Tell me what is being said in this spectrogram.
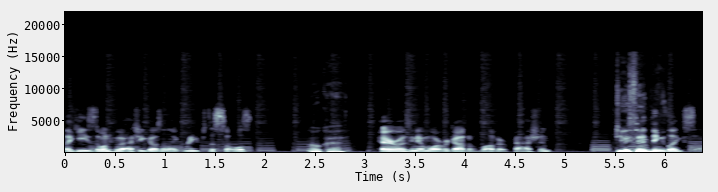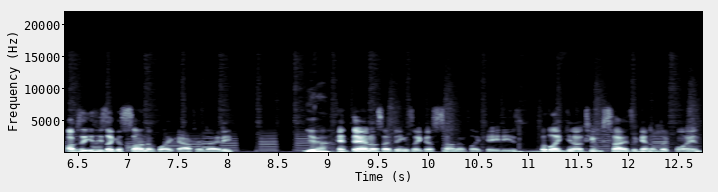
Like he's the one who actually goes and like reaps the souls. okay. Eros, you know, more of a god of love or passion. Do you Like, think? I think like obviously he's like a son of like Aphrodite, yeah. and Thanos I think is like a son of like Hades. But like you know, two sides again of the coin.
